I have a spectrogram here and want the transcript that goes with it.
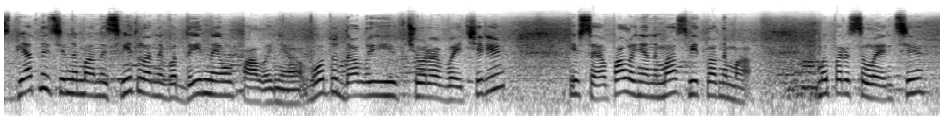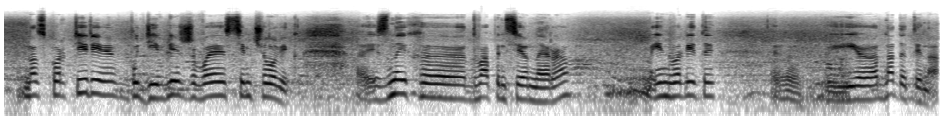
З п'ятниці нема ні світла, ні води, ні опалення. Воду дали вчора ввечері і все. Опалення нема, світла нема. Ми переселенці. У нас в квартирі в будівлі живе сім чоловік. Е, З них е, два пенсіонера, інваліди е, і одна дитина.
